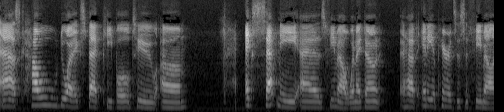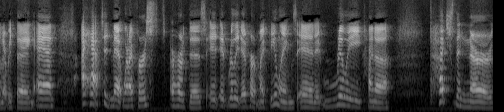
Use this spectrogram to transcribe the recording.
asked, how do I expect people to um, accept me as female when I don't have any appearances of female and everything? And I have to admit, when I first heard this, it, it really did hurt my feelings, and it really kind of touched the nerve,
